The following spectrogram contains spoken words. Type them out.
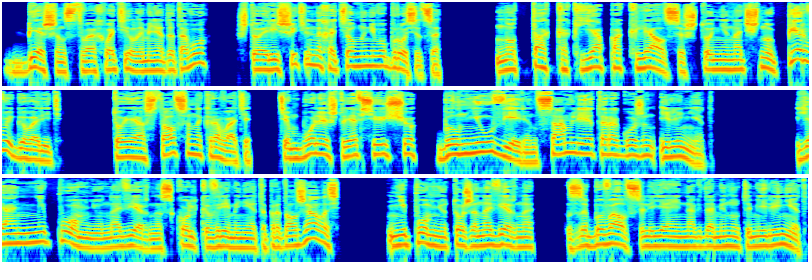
Бешенство охватило меня до того, что я решительно хотел на него броситься, но так как я поклялся, что не начну первый говорить, то и остался на кровати, тем более, что я все еще был не уверен, сам ли это Рогожин или нет. Я не помню, наверное, сколько времени это продолжалось, не помню тоже, наверное, забывался ли я иногда минутами или нет.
